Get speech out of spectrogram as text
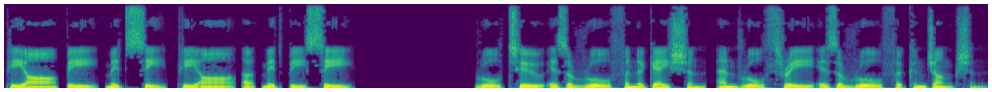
PR B mid C PR a mid B C. Rule 2 is a rule for negation, and Rule 3 is a rule for conjunction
